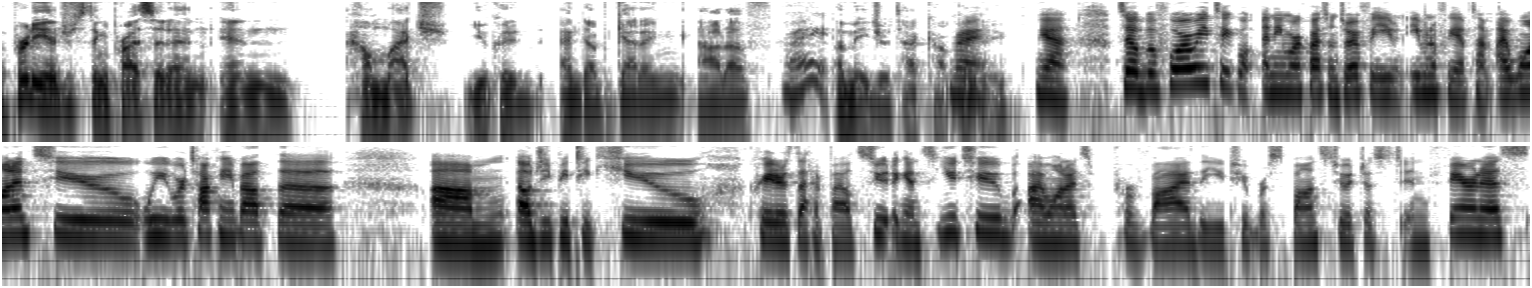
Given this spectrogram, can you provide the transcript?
a pretty interesting precedent in how much you could end up getting out of Right. a major tech company. Right. Yeah. So before we take any more questions, or if we, even if we have time, I wanted to. We were talking about the um, LGBTQ creators that had filed suit against YouTube. I wanted to provide the YouTube response to it, just in fairness.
